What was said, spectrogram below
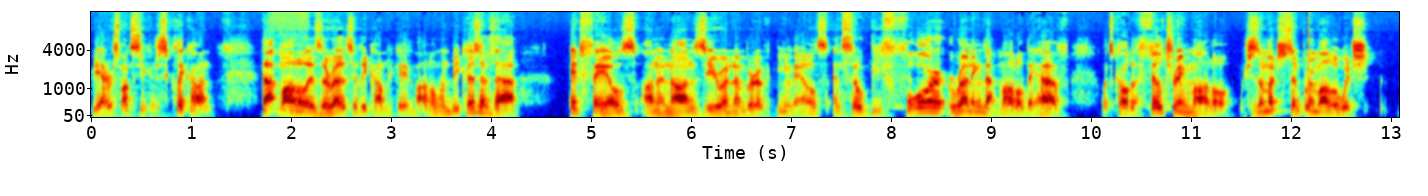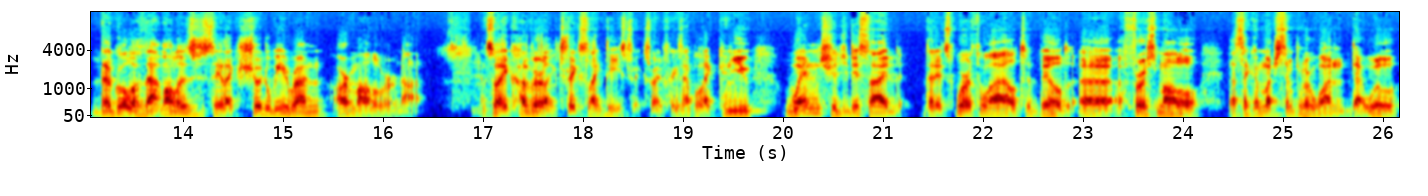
yeah responses you can just click on. That model is a relatively complicated model, and because of that, it fails on a non-zero number of emails. And so before running that model, they have what's called a filtering model, which is a much simpler model, which the goal of that model is to say like, should we run our model or not? And so I cover like tricks like these tricks, right? For example, like can you, when should you decide that it's worthwhile to build a, a first model that's like a much simpler one that will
